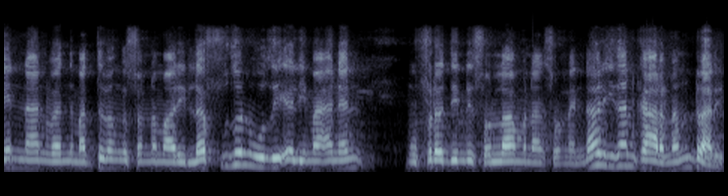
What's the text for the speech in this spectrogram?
ஏன் நான் வந்து மற்றவங்க சொன்ன மாதிரி லஃப்துன் உது எலிமனன் முஃப்ரத் என்று சொல்லாமல் நான் சொன்னேன்னால் இதான் காரணம்ன்றாரு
